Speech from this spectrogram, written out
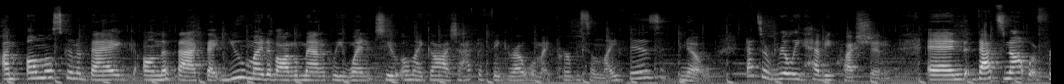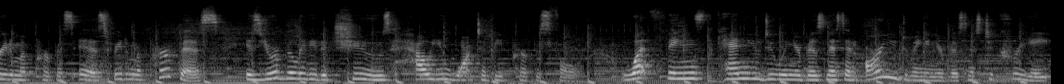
I'm almost going to bag on the fact that you might have automatically went to, "Oh my gosh, I have to figure out what my purpose in life is." No. That's a really heavy question. And that's not what freedom of purpose is. Freedom of purpose is your ability to choose how you want to be purposeful. What things can you do in your business and are you doing in your business to create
